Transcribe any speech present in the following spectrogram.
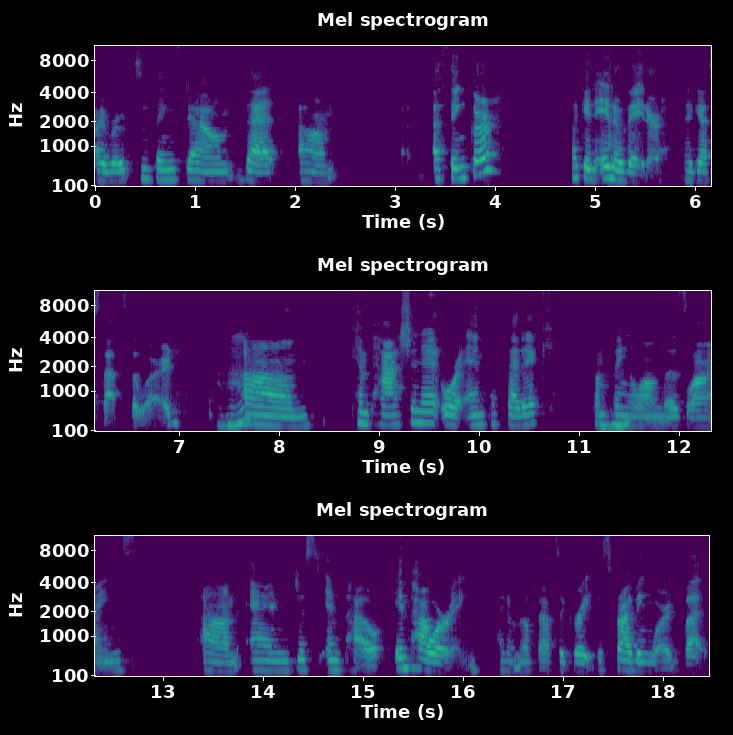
I wrote some things down that um, a thinker, like an innovator, I guess that's the word, mm-hmm. um, compassionate or empathetic something mm-hmm. along those lines. Um, and just empower empowering. I don't know if that's a great describing word, but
